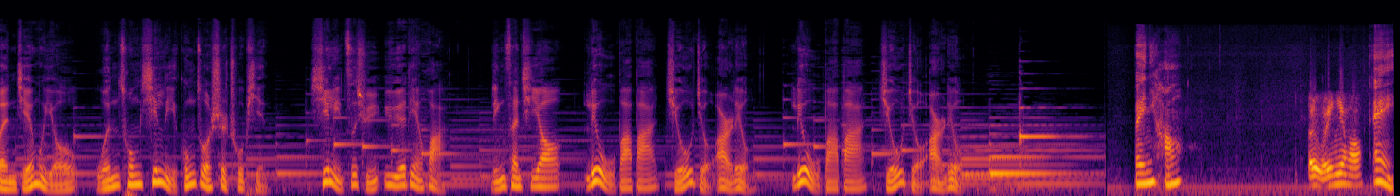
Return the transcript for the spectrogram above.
本节目由文聪心理工作室出品，心理咨询预约电话：零三七幺六五八八九九二六六五八八九九二六。喂，你好，哎，喂，你好，哎。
